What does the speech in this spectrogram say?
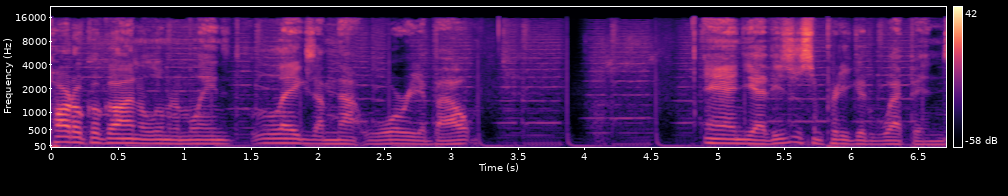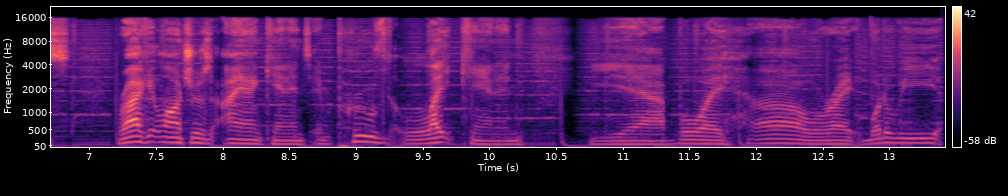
Particle gun, aluminum legs, I'm not worried about. And yeah, these are some pretty good weapons. Rocket launchers, ion cannons, improved light cannon, yeah, boy. All right, what do we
